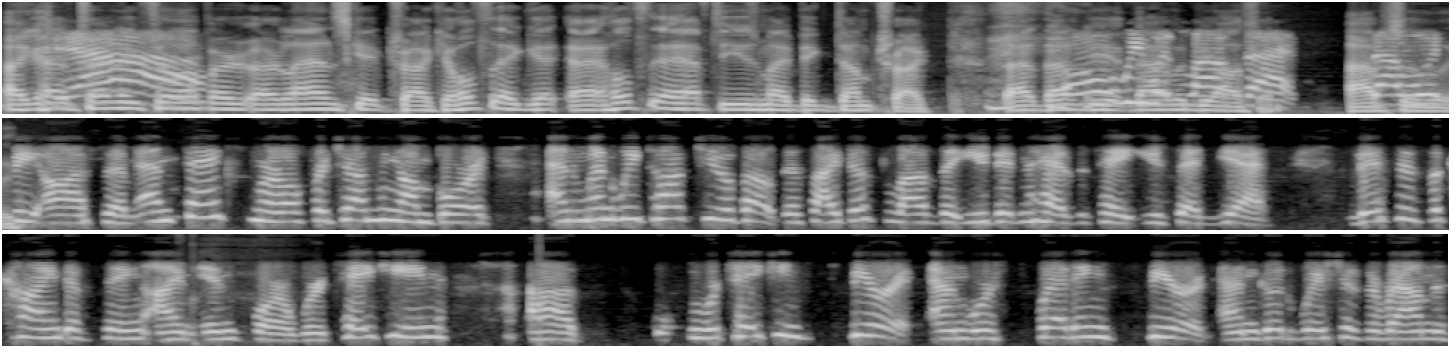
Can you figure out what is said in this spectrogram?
I got I'm trying to fill up our, our landscape truck. Hopefully, I get. Uh, hopefully, I have to use my big dump truck. That oh, be, we that would, be love awesome. that. Absolutely. That would be awesome. And thanks, Merle, for jumping on board. And when we talked to you about this, I just love that you didn't hesitate. You said, yes, this is the kind of thing I'm in for. We're taking, uh, we're taking spirit and we're spreading spirit and good wishes around the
